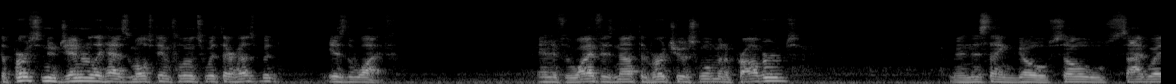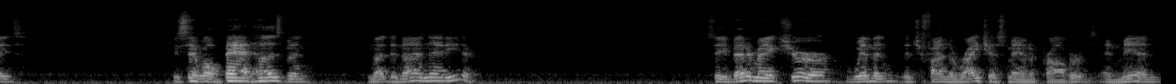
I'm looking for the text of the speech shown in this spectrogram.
The person who generally has most influence with their husband is the wife. And if the wife is not the virtuous woman of proverbs Man, this thing goes so sideways. You say, well, bad husband. I'm not denying that either. So you better make sure, women, that you find the righteous man of Proverbs, and men,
